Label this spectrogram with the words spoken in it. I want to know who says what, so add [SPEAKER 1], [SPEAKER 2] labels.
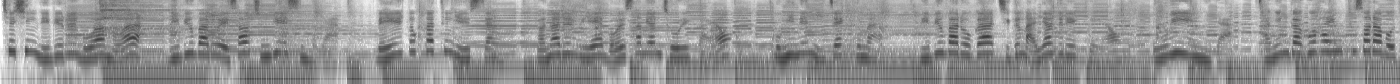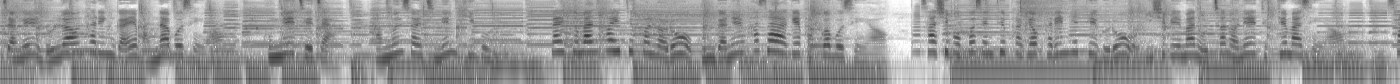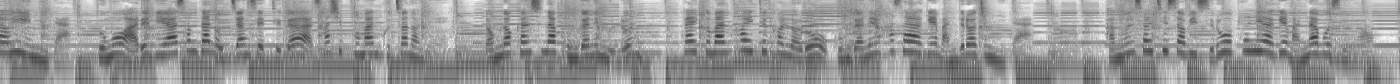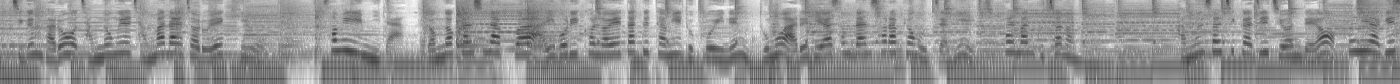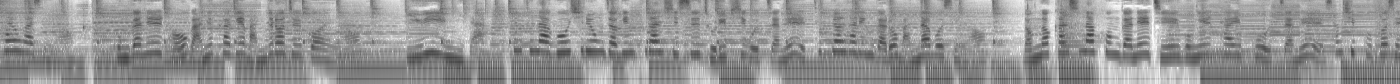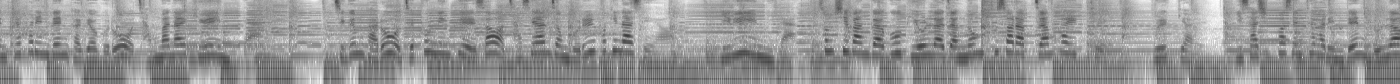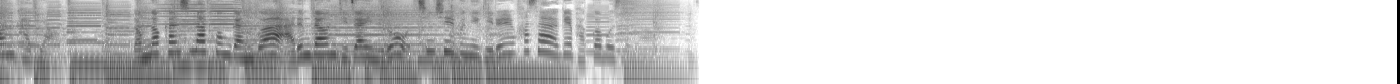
[SPEAKER 1] 최신 리뷰를 모아 모아 리뷰 바로에서 준비했습니다. 매일 똑같은 일상, 변화를 위해 뭘 사면 좋을까요? 고민은 이제 그만. 리뷰 바로가 지금 알려드릴게요. 5위입니다. 장인 가구 하임 투서랍 옷장을 놀라운 할인가에 만나보세요. 국내 제작, 방문 설치는 기본. 깔끔한 화이트 컬러로 공간을 화사하게 바꿔보세요. 45% 파격 할인 혜택으로 21만 5천원에 득템하세요. 4위입니다. 도모 아르디아 3단 옷장 세트가 49만 9천원에 넉넉한 수납 공간은 물론 깔끔한 화이트 컬러로 공간을 화사하게 만들어줍니다. 방문 설치 서비스로 편리하게 만나보세요. 지금 바로 장롱을 장만할 절호의 기회. 3위입니다. 넉넉한 수납과 아이보리 컬러의 따뜻함이 돋보이는 도모 아르디아 3단 서랍형 옷장이 18만 9천원에 방문 설치까지 지원되어 편리하게 사용하세요. 공간을 더욱 아늑하게 만들어줄 거예요. 2위입니다. 튼튼하고 실용적인 프란시스 조립식 옷장을 특별 할인가로 만나보세요. 넉넉한 수납 공간의 GL01 타입 9 옷장을 39% 할인된 가격으로 장만할 기회입니다. 지금 바로 제품 링크에서 자세한 정보를 확인하세요. 1위입니다. 솜씨방 가구 비올라 장롱 투서랍장 화이트 물결 2, 40% 할인된 놀라운 가격 넉넉한 수납 공간과 아름다운 디자인으로 침실 분위기를 화사하게 바꿔보세요.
